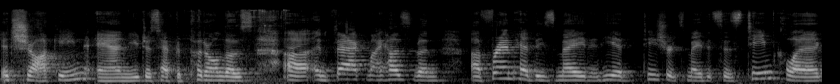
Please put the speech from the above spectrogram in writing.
it's shocking, and you just have to put on those. Uh, in fact, my husband, a friend had these made, and he had T-shirts made. It says Team Clegg,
